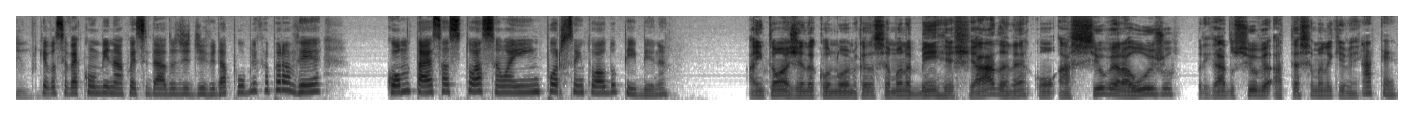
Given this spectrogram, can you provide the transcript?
uhum. porque você vai combinar com esse dado de dívida pública para ver como está essa situação aí em percentual do PIB, né? Ah, então a agenda econômica da semana bem recheada, né? Com a Silvia Araújo. Obrigado, Silvia. Até semana que vem. Até.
